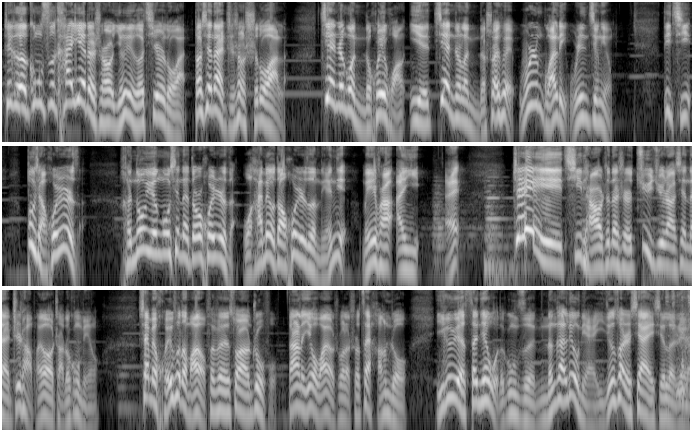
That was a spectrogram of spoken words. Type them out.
这个公司开业的时候营业额七十多万，到现在只剩十多万了。见证过你的辉煌，也见证了你的衰退，无人管理，无人经营。第七，不想混日子，很多员工现在都是混日子，我还没有到混日子的年纪，没法安逸。哎，这七条真的是句句让现在职场朋友找到共鸣。下面回复的网友纷纷送上祝福。当然了，也有网友说了，说在杭州一个月三千五的工资，你能干六年，已经算是献爱心了。这个，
